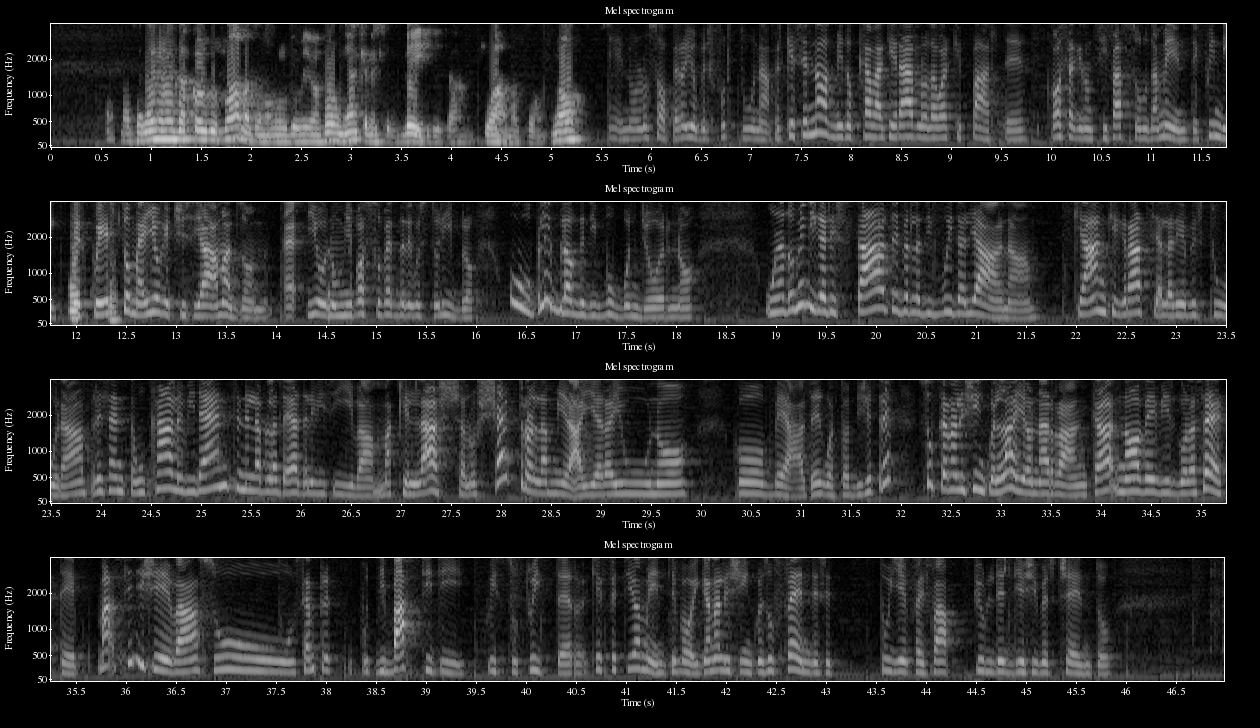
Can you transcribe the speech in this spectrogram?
Ma se lei non è d'accordo su Amazon non lo doveva poi neanche mettere in vendita su Amazon, no? Eh, non lo so, però io per fortuna, perché se no mi toccava chierarlo da qualche parte, cosa che non si fa assolutamente, quindi per questo meglio che ci sia Amazon. Eh, io non mi posso perdere questo libro. Uh, Playblog TV, buongiorno. Una domenica d'estate per la TV italiana, che anche grazie alla riapertura presenta un calo evidente nella platea televisiva, ma che lascia lo scettro all'ammiraglia Rai 1 con Beate 14,3 su canale 5 Lion arranca 9,7 ma si diceva su sempre dibattiti qui su Twitter che effettivamente poi canale 5 si offende se tu gli fai fa più del 10%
